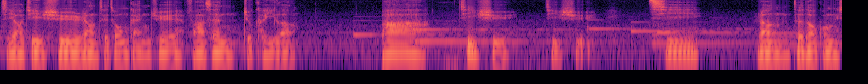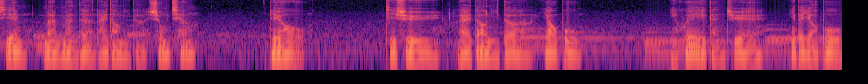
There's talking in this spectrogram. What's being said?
只要继续让这种感觉发生就可以了。八，继续，继续。七，让这道光线慢慢的来到你的胸腔。六。继续来到你的腰部，你会感觉你的腰部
